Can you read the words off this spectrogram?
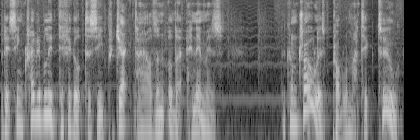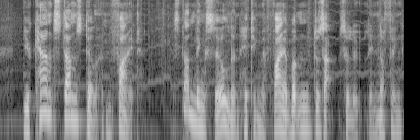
but it's incredibly difficult to see projectiles and other enemies. The control is problematic too. You can't stand still and fight. Standing still and hitting the fire button does absolutely nothing.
